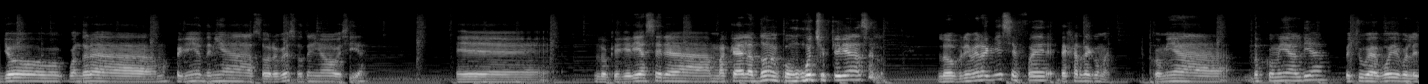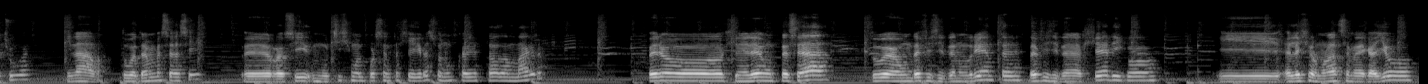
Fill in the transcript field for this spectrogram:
yo cuando era más pequeño tenía sobrepeso, tenía obesidad. Eh, lo que quería hacer era marcar el abdomen como muchos querían hacerlo. Lo primero que hice fue dejar de comer. Comía dos comidas al día, pechuga de pollo con lechuga y nada más. Tuve tres meses así eh, reducí muchísimo el porcentaje de grasa, nunca había estado tan magro, pero generé un TCA, tuve un déficit de nutrientes, déficit energético y el eje hormonal se me decayó.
